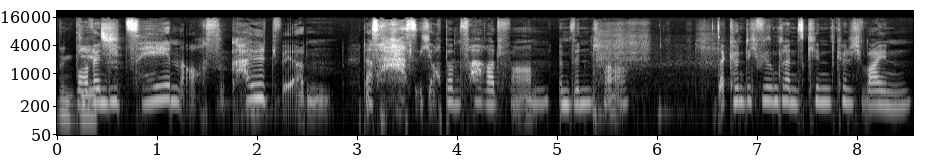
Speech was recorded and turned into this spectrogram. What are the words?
geht. Boah, wenn die Zehen auch so kalt werden. Das hasse ich auch beim Fahrradfahren im Winter. Da könnte ich wie so ein kleines Kind könnte ich weinen.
